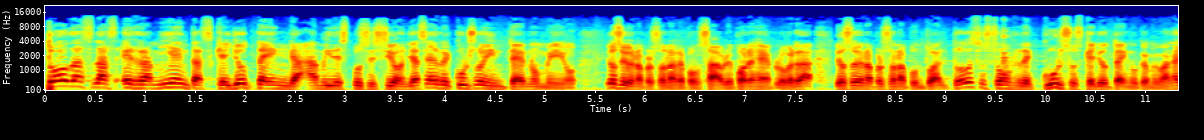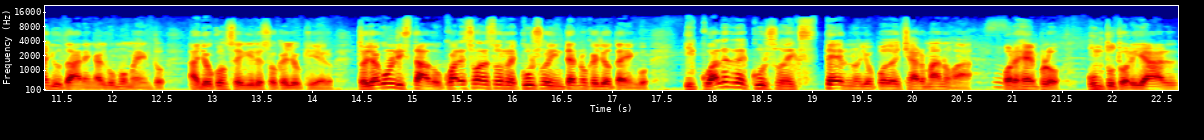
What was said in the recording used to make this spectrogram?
todas las herramientas que yo tenga a mi disposición, ya sean recursos internos míos, yo soy una persona responsable, por ejemplo, ¿verdad? Yo soy una persona puntual. Todos esos son recursos que yo tengo que me van a ayudar en algún momento a yo conseguir eso que yo quiero. Entonces yo hago un listado, cuáles son esos recursos internos que yo tengo y cuáles recursos externos yo puedo echar manos a. Por ejemplo, un tutorial,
